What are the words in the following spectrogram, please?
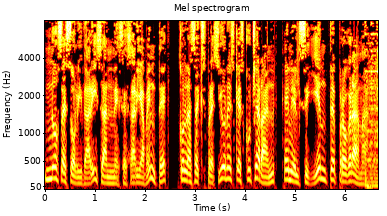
no se solidarizan necesariamente con las expresiones que escucharán en el siguiente programa.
